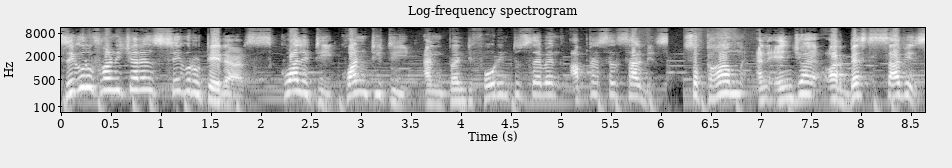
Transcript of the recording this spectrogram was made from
Siguru Furniture and Siguru Traders. Quality, quantity and 24/7 after sale service. So come and enjoy our best service.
